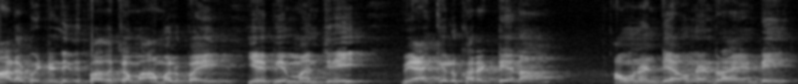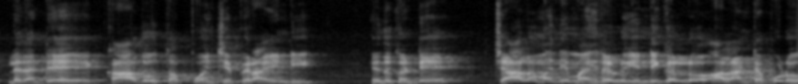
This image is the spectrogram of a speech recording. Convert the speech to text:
ఆడబిడ్డ నిధి పథకం అమలుపై ఏపీ మంత్రి వ్యాఖ్యలు కరెక్టేనా? అవునంటే అవునండి రాయండి లేదంటే కాదు తప్పు అని చెప్పి రాయండి. ఎందుకంటే చాలామంది మహిళలు ఎన్నికల్లో అలాంటప్పుడు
